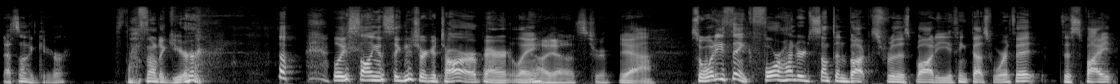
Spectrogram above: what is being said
That's not a gear. That's not a gear. well, he's selling a signature guitar apparently. Oh yeah, that's true. Yeah. So what do you think? 400 something bucks for this body. You think that's worth it despite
